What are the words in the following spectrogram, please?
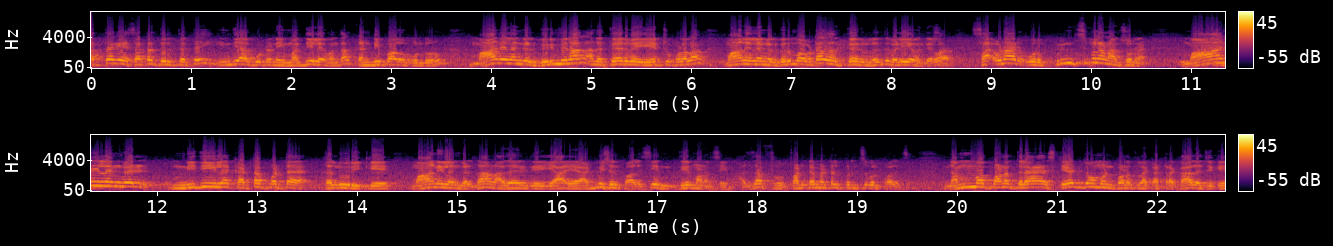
அத்தகைய சட்ட திருத்தத்தை இந்தியா கூட்டணி மத்தியில் வந்தால் கண்டிப்பாக கொண்டு வரும். மாநிலங்கள் விரும்பினால் அந்த தேர்வை ஏற்றுக்கொள்ளலாம். மாநிலங்கள் விரும்பாவிட்டால் அந்த தேர்விலிருந்து வெளியே வந்துடலாம். ஒரு பிரின்சிபலாக நான் சொல்கிறேன் மாநிலங்கள் நிதியில் கட்டப்பட்ட கல்லூரிக்கு மாநிலங்கள் தான் அதை அட்மிஷன் பாலிசியை தீர்மானம் செய்யணும். அதுதான் ஃபண்டமெண்டல் பிரின்சிபல் பாலிசி நம்ம பணத்தில் ஸ்டேட் கவர்மெண்ட் பணத்தில் கட்டுற காலேஜுக்கு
